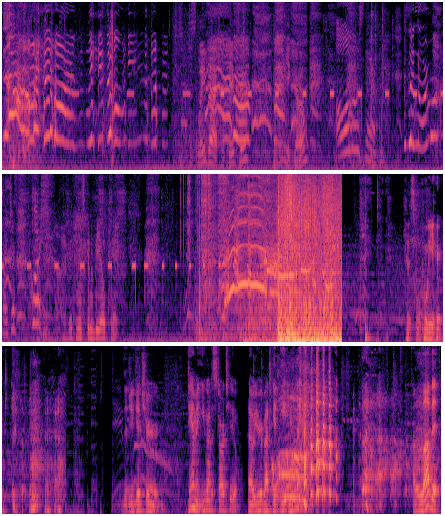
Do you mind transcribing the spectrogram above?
No, it hurts. Please help me. Just lay back, okay, Sid? There you go. Almost there. Is that normal? Now just push. Everything's gonna be okay. It was weird. Did you get your? Damn it! You got a star too. Oh, you're about to get eaten. I love it.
